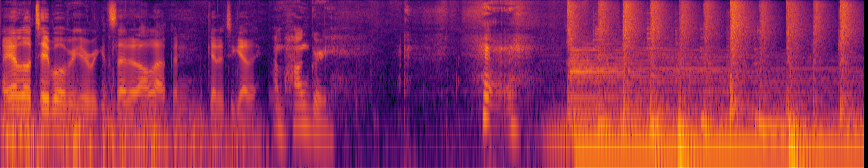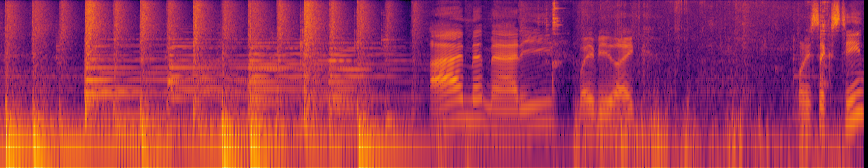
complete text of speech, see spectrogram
I got a little table over here. We can set it all up and get it together. I'm hungry. I met Matty maybe like 2016.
